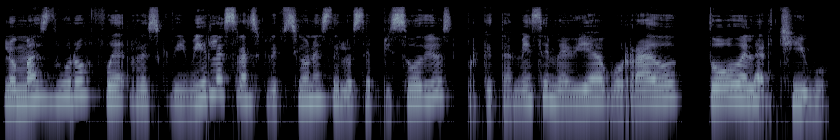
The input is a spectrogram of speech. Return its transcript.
Lo más duro fue reescribir las transcripciones de los episodios porque también se me había borrado todo el archivo.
